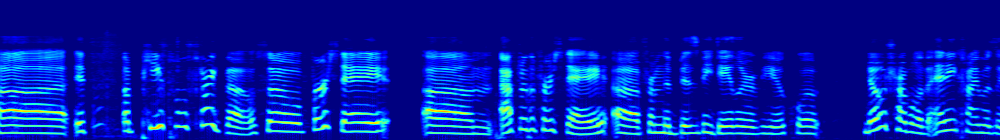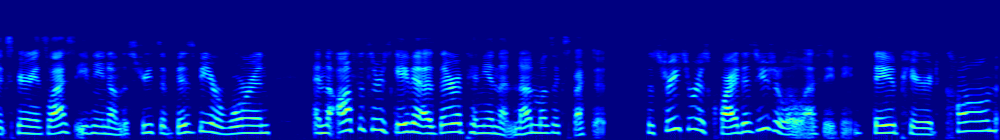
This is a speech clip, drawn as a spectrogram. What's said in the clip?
uh it's a peaceful strike though. So first day, um after the first day, uh from the Bisbee Daily Review, quote, no trouble of any kind was experienced last evening on the streets of Bisbee or Warren, and the officers gave it as their opinion that none was expected. The streets were as quiet as usual last evening. They appeared calm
